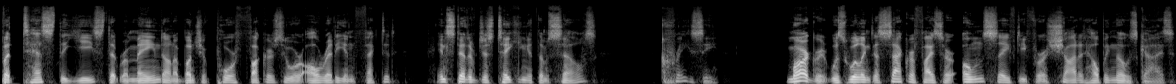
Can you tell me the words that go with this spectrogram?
But test the yeast that remained on a bunch of poor fuckers who were already infected, instead of just taking it themselves? Crazy. Margaret was willing to sacrifice her own safety for a shot at helping those guys.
